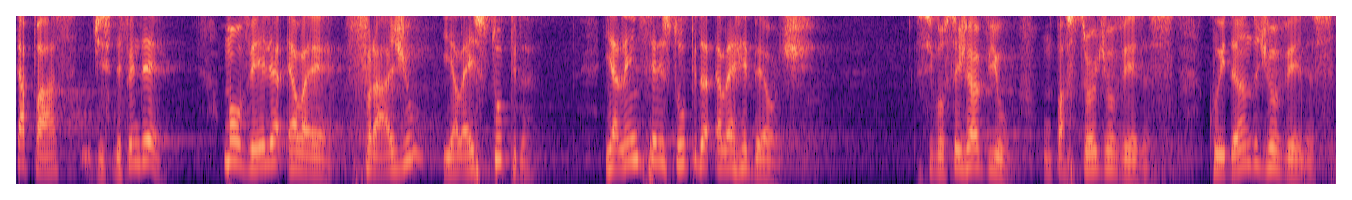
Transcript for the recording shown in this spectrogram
capaz de se defender. Uma ovelha, ela é frágil e ela é estúpida. E além de ser estúpida, ela é rebelde. Se você já viu um pastor de ovelhas cuidando de ovelhas,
